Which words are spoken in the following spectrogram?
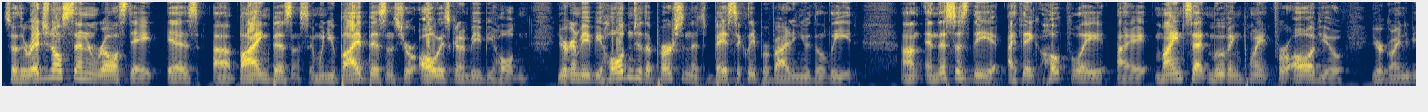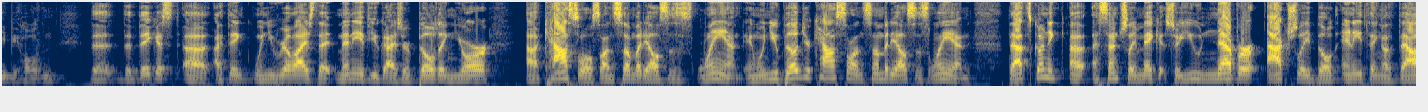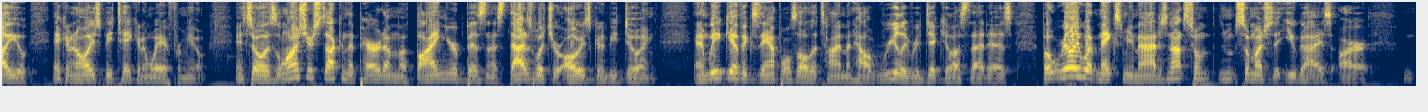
So the original sin in real estate is uh, buying business, and when you buy business, you're always going to be beholden. You're going to be beholden to the person that's basically providing you the lead, um, and this is the I think hopefully a mindset moving point for all of you. You're going to be beholden. The the biggest uh, I think when you realize that many of you guys are building your uh, castles on somebody else's land. And when you build your castle on somebody else's land, that's going to uh, essentially make it so you never actually build anything of value. It can always be taken away from you. And so, as long as you're stuck in the paradigm of buying your business, that is what you're always going to be doing. And we give examples all the time on how really ridiculous that is. But really, what makes me mad is not so so much that you guys are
